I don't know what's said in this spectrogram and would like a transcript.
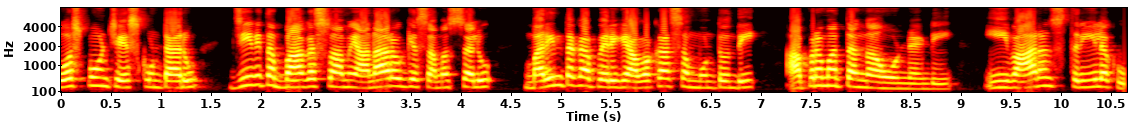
పోస్ట్పోన్ చేసుకుంటారు. జీవిత భాగస్వామి అనారోగ్య సమస్యలు మరింతగా పెరిగే అవకాశం ఉంటుంది. అప్రమత్తంగా ఉండండి. ఈ వారం స్త్రీలకు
